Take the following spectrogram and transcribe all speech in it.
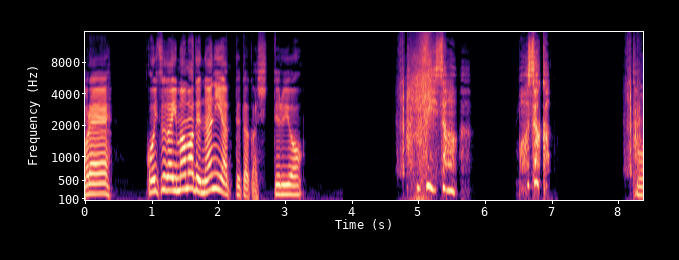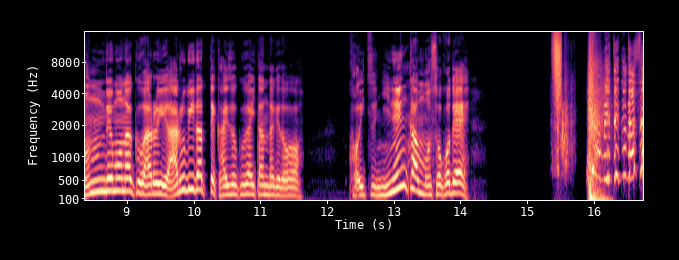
俺こいつが今まで何やってたか知ってるよ。ルフィさんまさか。とんでもなく悪いアルビだって海賊がいたんだけどこいつ2年間もそこで。やめてくださ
